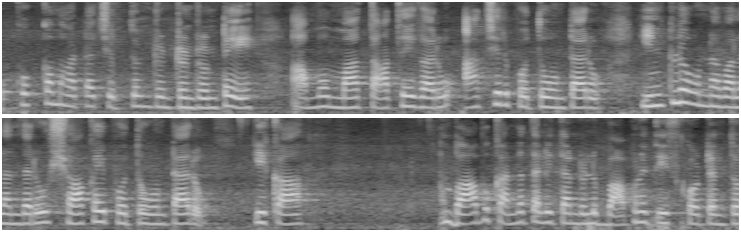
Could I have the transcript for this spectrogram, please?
ఒక్కొక్క మాట చెప్తుంటుంటుంటుంటే అమ్మమ్మ తాతయ్య గారు ఆశ్చర్యపోతూ ఉంటారు. ఇంట్లో ఉన్న వాళ్ళందరూ షాక్ అయిపోతూ ఉంటారు. ఇక బాబు కన్న తల్లిదండ్రులు బాబుని తీసుకోవటంతో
